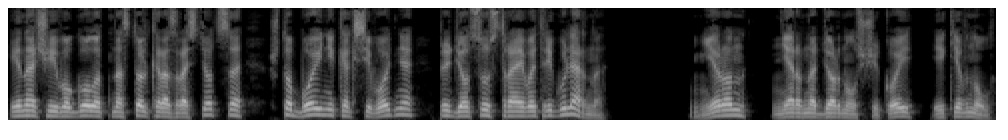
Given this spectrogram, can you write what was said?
иначе его голод настолько разрастется, что бойни, как сегодня, придется устраивать регулярно». Нерон нервно дернул щекой и кивнул.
